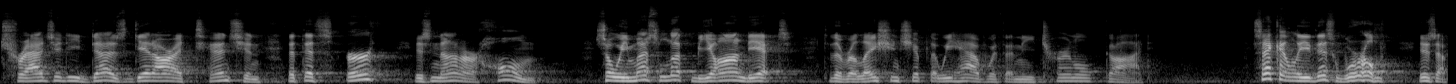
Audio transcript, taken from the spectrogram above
tragedy does get our attention that this earth is not our home. So we must look beyond it to the relationship that we have with an eternal God. Secondly, this world is a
